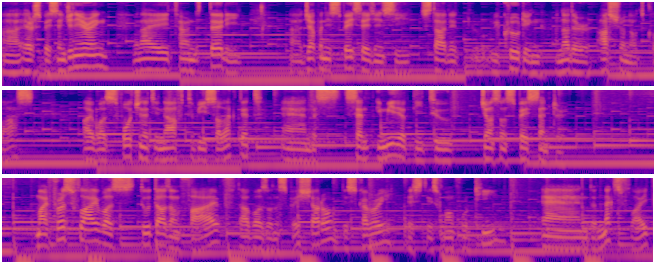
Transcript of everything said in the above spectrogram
uh aerospace engineering. When I turned 30, uh, Japanese Space Agency started recruiting another astronaut class. I was fortunate enough to be selected and sent immediately to Johnson Space Center. My first flight was 2005. That was on the space shuttle Discovery STS-114. And the next flight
